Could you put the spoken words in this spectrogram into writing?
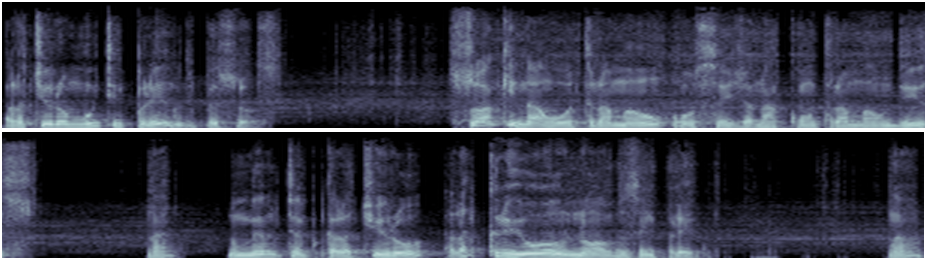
Ela tirou muito emprego de pessoas. Só que na outra mão, ou seja, na contramão disso, né? no mesmo tempo que ela tirou, ela criou novos empregos. Né?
